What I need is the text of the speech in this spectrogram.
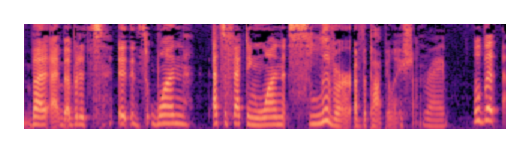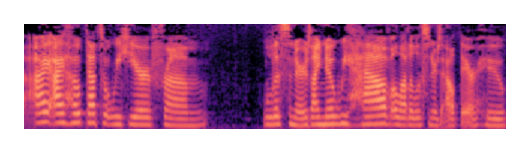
but but it's it's one that's affecting one sliver of the population. Right. Well, but I, I hope that's what we hear from listeners. I know we have a lot of listeners out there who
